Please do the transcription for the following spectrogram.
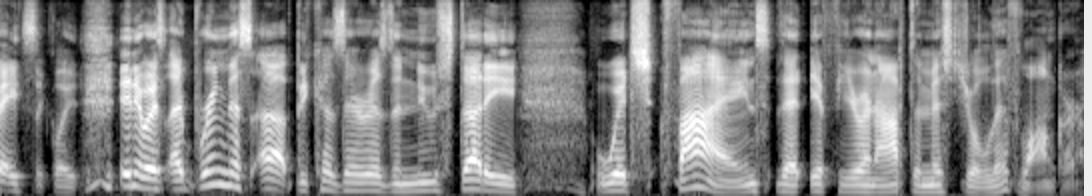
Basically. Anyways, I bring this up because there is a new study which finds that if you're an optimist, you'll live longer.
